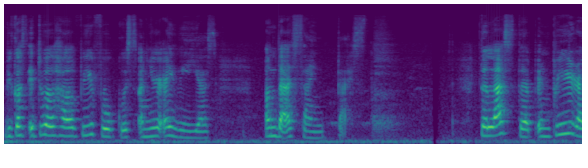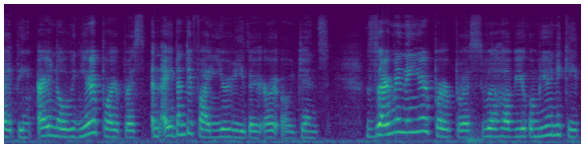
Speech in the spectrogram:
because it will help you focus on your ideas on the assigned task. The last step in pre-writing are knowing your purpose and identifying your reader or audience. Determining your purpose will help you communicate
